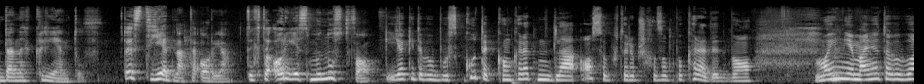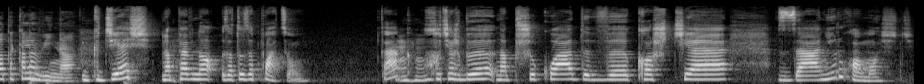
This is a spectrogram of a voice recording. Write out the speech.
danych klientów. To jest jedna teoria. Tych teorii jest mnóstwo. Jaki to by był skutek konkretny dla osób, które przychodzą po kredyt? Bo w moim mniemaniu to by była taka lawina. gdzieś na pewno za to zapłacą. Tak? Chociażby na przykład w koszcie za nieruchomość.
